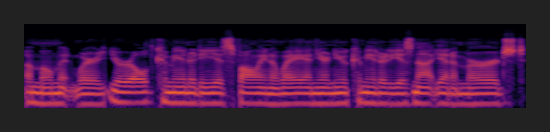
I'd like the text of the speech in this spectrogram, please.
a moment where your old community is falling away and your new community is not yet emerged.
